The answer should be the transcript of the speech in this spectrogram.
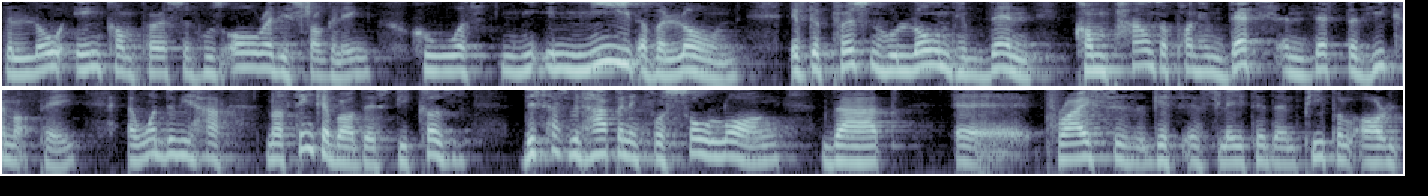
The low income person who's already struggling, who was in need of a loan, if the person who loaned him then compounds upon him debts and debts that he cannot pay, and what do we have? Now think about this because this has been happening for so long that uh, prices gets inflated and people are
